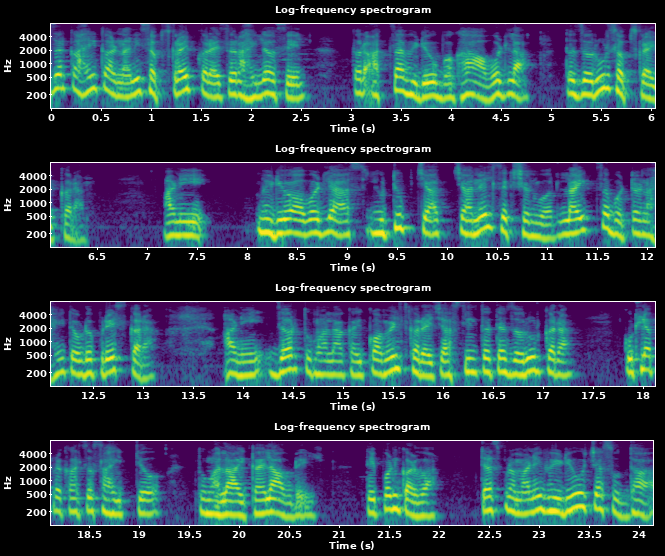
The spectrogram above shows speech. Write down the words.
जर काही कारणाने सबस्क्राईब करायचं राहिलं असेल तर आजचा व्हिडिओ बघा आवडला तर जरूर सबस्क्राईब करा. आणि व्हिडिओ आवडल्यास यूट्यूबच्या चॅनेल सेक्शनवर लाईकचं बटन आहे तेवढं प्रेस करा. आणि जर तुम्हाला काही कॉमेंट्स करायचे असतील तर त्या जरूर करा. कुठल्या प्रकारचं साहित्य तुम्हाला ऐकायला आवडेल ते पण कळवा. त्याचप्रमाणे व्हिडिओच्या सुद्धा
